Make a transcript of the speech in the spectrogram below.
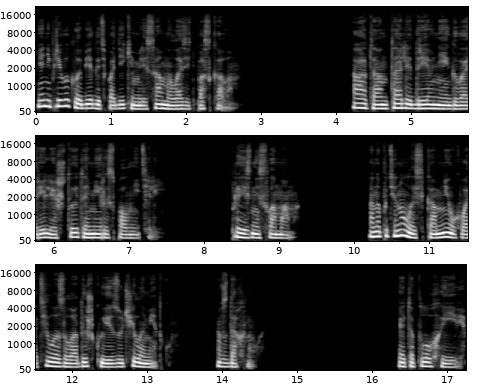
Я не привыкла бегать по диким лесам и лазить по скалам. А от Антали древние говорили, что это мир исполнителей. Произнесла мама. Она потянулась ко мне, ухватила за лодыжку и изучила метку. Вздохнула. «Это плохо, Иви.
